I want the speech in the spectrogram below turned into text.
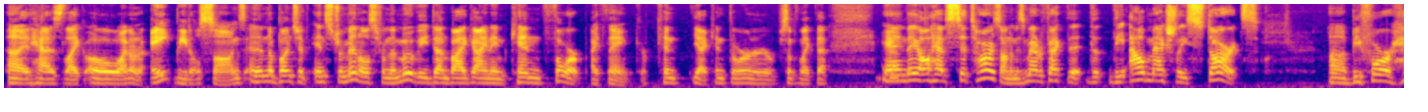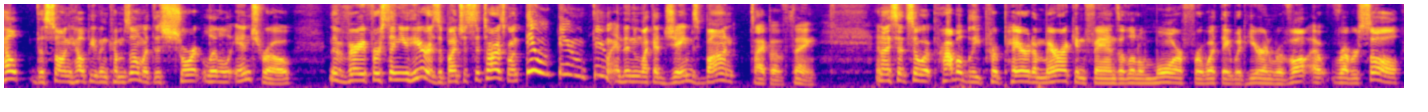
uh, it has like, oh, I don't know, eight Beatles songs, and then a bunch of instrumentals from the movie done by a guy named Ken Thorpe, I think. Or Ken, yeah, Ken Thorne or something like that. And they all have sitars on them. As a matter of fact, the, the, the album actually starts uh, before Help, the song Help even comes on with this short little intro. The very first thing you hear is a bunch of sitars going, and then like a James Bond type of thing. And I said, so it probably prepared American fans a little more for what they would hear in Revol- uh, Rubber Soul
